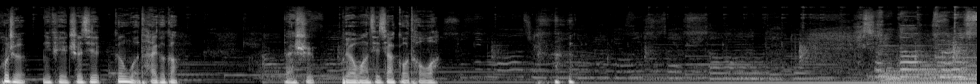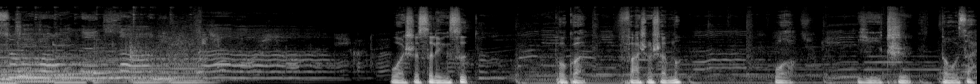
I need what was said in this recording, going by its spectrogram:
或者你可以直接跟我抬个杠，但是不要忘记加狗头啊！我是四零四，不管发生什么，我一直都在。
